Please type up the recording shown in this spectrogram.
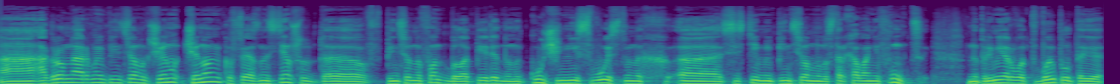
А, огромная армия пенсионных чиновников связана с тем, что да, в пенсионный фонд была передана куча несвойственных э, системе пенсионного страхования функций. Например, вот выплаты,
